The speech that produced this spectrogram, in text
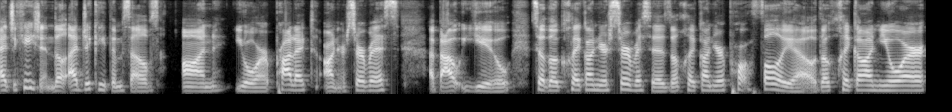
education. They'll educate themselves on your product, on your service, about you. So they'll click on your services, they'll click on your portfolio, they'll click on your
